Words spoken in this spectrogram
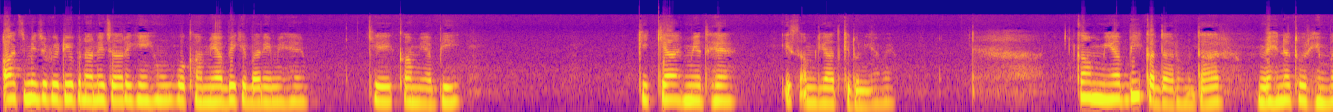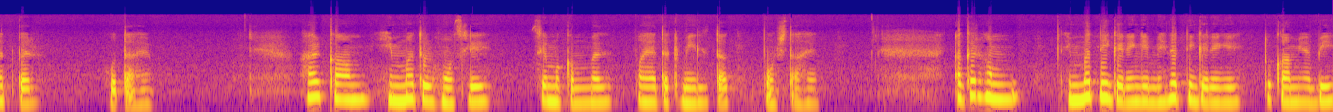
آج میں جو ویڈیو بنانے جا رہی ہوں وہ کامیابی کے بارے میں ہے کہ کامیابی کی کیا اہمیت ہے اس عملیات کی دنیا میں۔ کامیابی کا دار و مدار محنت اور ہمت پر ہوتا ہے۔ ہر کام ہمت اور حوصلے سے مکمل پایا تکمیل تک پہنچتا ہے۔ اگر ہم ہمت نہیں کریں گے، محنت نہیں کریں گے، تو کامیابی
